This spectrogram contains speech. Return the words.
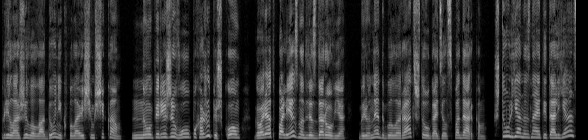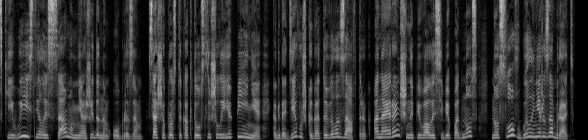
Приложила ладони к пылающим щекам. «Ну, переживу, похожу пешком. Говорят, полезно для здоровья». Брюнет был рад, что угодил с подарком. Что Ульяна знает итальянский, выяснилось самым неожиданным образом. Саша просто как-то услышал ее пение, когда девушка готовила завтрак. Она и раньше напевала себе под нос, но слов было не разобрать.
